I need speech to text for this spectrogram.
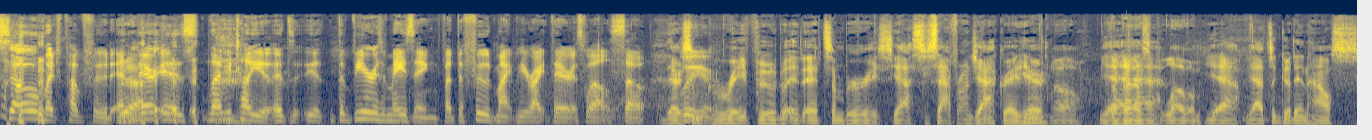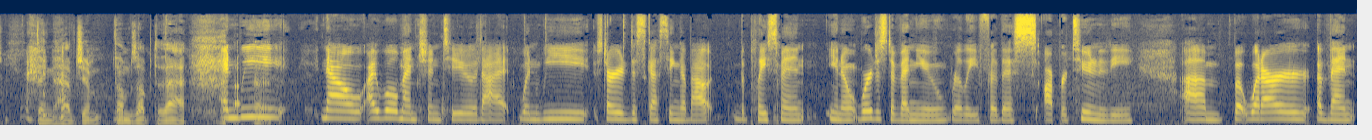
so much pub food, and Yeah. there is. Let me tell you, it's, it, the beer is amazing, but the food might be right there as well. So There's some we're- great food at, at some breweries. Yes, Saffron JAK right here. Oh, Yeah. the best. Love them. Yeah, yeah, it's a good in-house thing to have. Jim, thumbs up to that. And uh, we uh, now I will mention too that when we started discussing about the placement, you know, we're just a venue really for this opportunity. Um, but what our event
